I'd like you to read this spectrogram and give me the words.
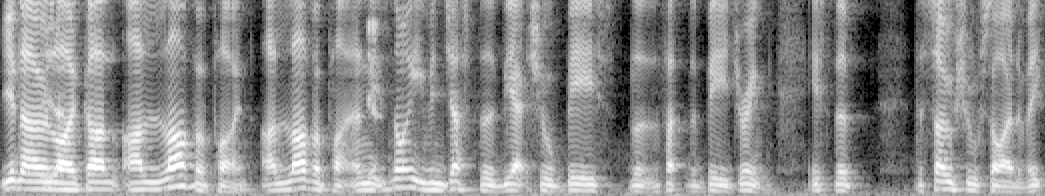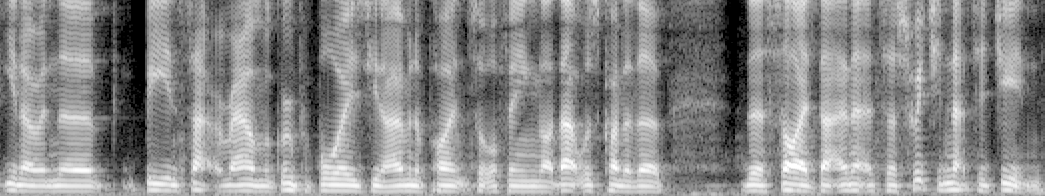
You know, Yeah. like I, I love a pint. I love a pint, and it's not even just the, the actual beer, the, the fact the beer drink. It's the the social side of it. You know, and the being sat around with a group of boys. You know, having a pint sort of thing. Like that was kind of the the side that, and, and so switching that to gin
